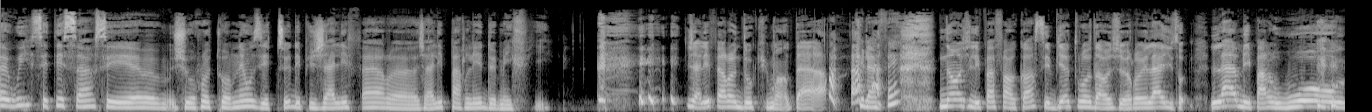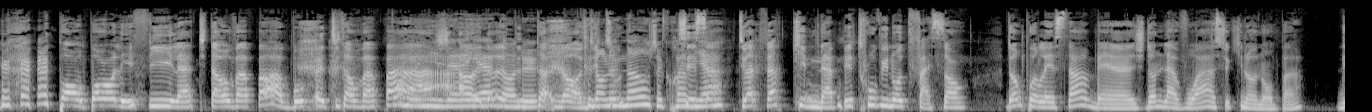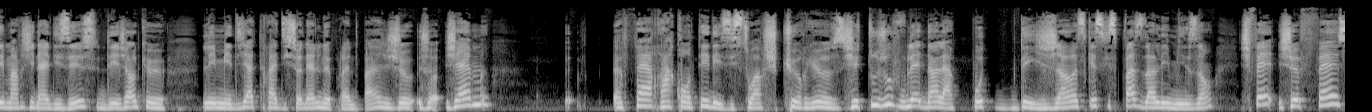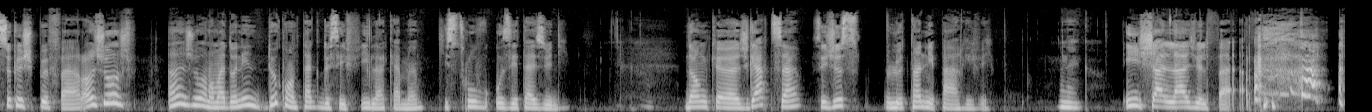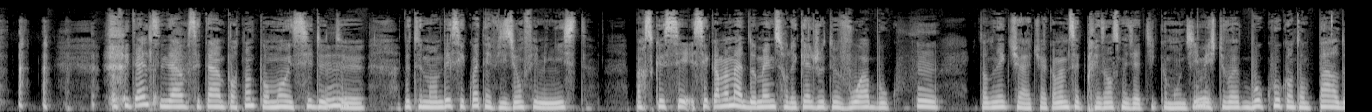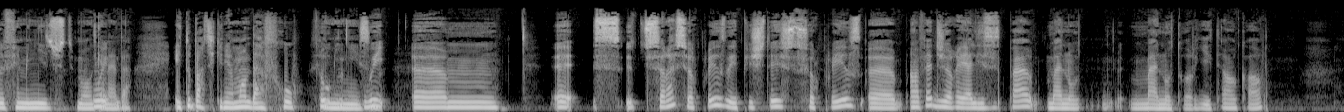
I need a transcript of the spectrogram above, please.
Euh, oui, c'était ça. C'est, euh, je retournais aux études et puis j'allais faire, euh, j'allais parler de mes filles. J'allais faire un documentaire. Tu l'as fait? non, je l'ai pas fait encore. C'est bien trop dangereux. Là, ils ont, là, mes parents, wow, pompon les filles, là. Tu t'en vas pas à euh, tu t'en vas pas Nigeria, dans le, non, dans le nord, je crois bien. C'est ça. Tu vas te faire kidnapper. Trouve une autre façon. Donc, pour l'instant, ben, je donne la voix à ceux qui n'en ont pas. Des marginalisés, des gens que les médias traditionnels ne prennent pas. Je, j'aime faire raconter des histoires. Je suis curieuse. J'ai toujours voulu être dans la peau des gens. Qu'est-ce qui se passe dans les maisons? Je fais, je fais ce que je peux faire. Un jour, un jour, on m'a donné deux contacts de ces filles-là, quand même, qui se trouvent aux États-Unis. Donc, euh, je garde ça. C'est juste, le temps n'est pas arrivé. D'accord. Inch'Allah, je vais le faire. Au final, c'était important pour moi aussi de, te, mm. de te demander c'est quoi ta vision féministe? Parce que c'est quand même un domaine sur lequel je te vois beaucoup. Hmm. Étant donné que tu as tu as quand même cette présence médiatique comme on dit, mais je te vois beaucoup quand on parle de féminisme justement au Canada et tout particulièrement d'afro-féminisme. Oui. Euh, euh, tu seras surprise et puis j'étais surprise. Euh, en fait, je réalise pas ma, ma notoriété encore.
